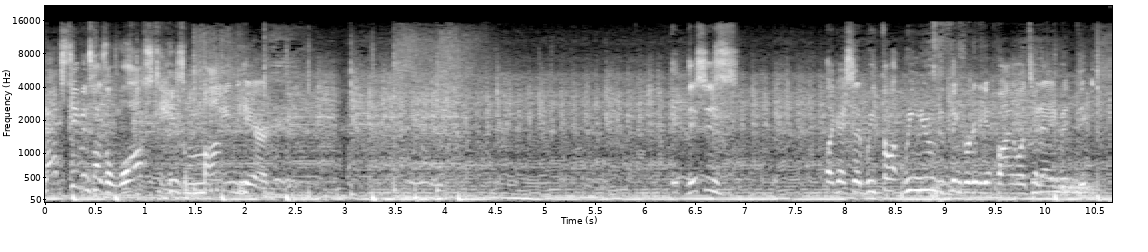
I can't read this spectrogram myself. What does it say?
Max Stevens has lost his mind here. It- this is, like I said, we thought we knew that things were going to get violent today, but the,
